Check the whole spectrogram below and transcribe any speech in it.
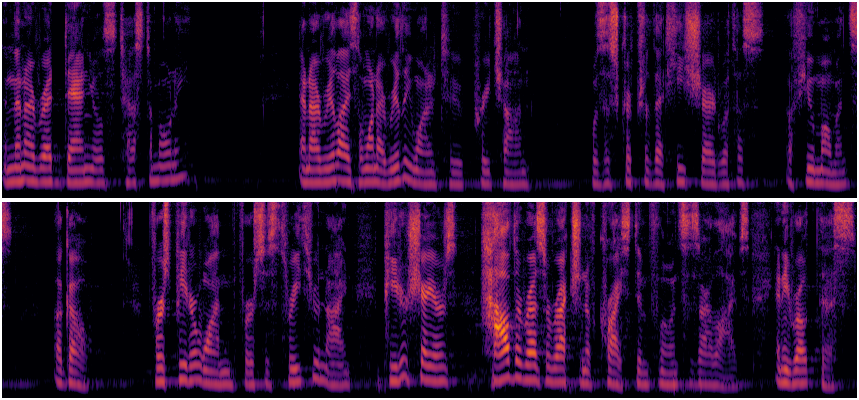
And then I read Daniel's testimony. And I realized the one I really wanted to preach on was a scripture that he shared with us a few moments ago. 1 Peter 1, verses 3 through 9. Peter shares how the resurrection of Christ influences our lives. And he wrote this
